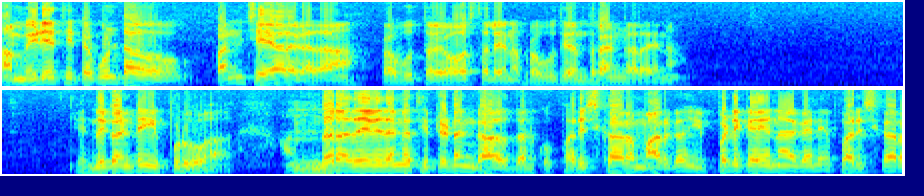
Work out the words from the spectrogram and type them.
ఆ మీడియా తిట్టకుండా పని చేయాలి కదా ప్రభుత్వ వ్యవస్థలైనా ప్రభుత్వ యంత్రాంగాలైనా. ఎందుకంటే ఇప్పుడు అందరూ అదే విధంగా తిట్టడం కాదు దానికి పరిష్కార మార్గం ఇప్పటికైనా కానీ పరిష్కార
